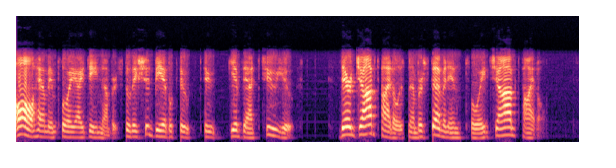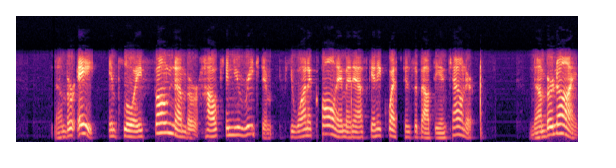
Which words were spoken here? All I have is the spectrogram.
all have employee ID numbers, so they should be able to, to give that to you. Their job title is number seven, employee job title. Number eight, employee phone number. How can you reach him if you want to call him and ask any questions about the encounter? Number nine,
